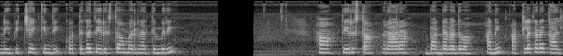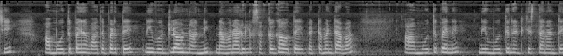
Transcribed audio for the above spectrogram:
నీ పిచ్చి ఎక్కింది. కొత్తగా తీరుస్తావు మరి నా తిమ్మిరి? హా తీరుస్తా రారా బండ వెదవా అని అట్లకడ కాల్చి ఆ మూతిపైన వాత పెడితే నీ ఒంట్లో ఉన్న అన్ని నవనాడులు చక్కగా అవుతాయి పెట్టమంటావా? ఆ మూతిపైనే నీ మూతిని అటికిస్తానంటే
